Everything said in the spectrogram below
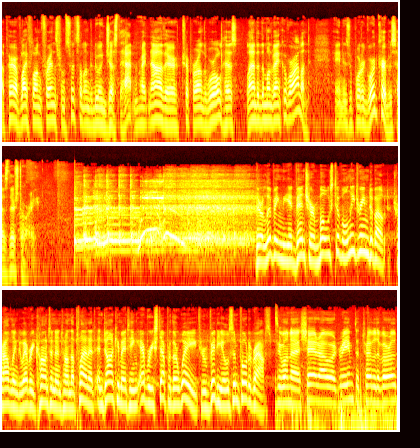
A pair of lifelong friends from Switzerland are doing just that, and right now their trip around the world has landed them on Vancouver Island. A news reporter Gord Kurbis has their story. They're living the adventure most have only dreamed about, traveling to every continent on the planet and documenting every step of their way through videos and photographs. We want to share our dream to travel the world,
